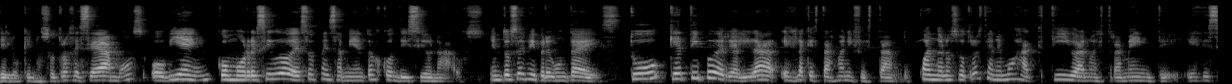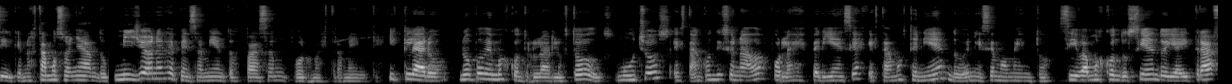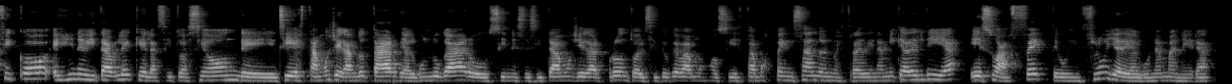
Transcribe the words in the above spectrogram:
de lo que nosotros deseamos o bien como residuo de esos pensamientos condicionados. Entonces mi pregunta es, ¿tú qué tipo de realidad es la que estás manifestando? Cuando nosotros tenemos activa nuestra mente, es decir, que no estamos soñando, millones de pensamientos pasan por nuestra mente. Y claro, no podemos controlarlos todos. Muchos están condicionados por las experiencias que estamos teniendo en ese momento. Si vamos conduciendo y hay tráfico, es inevitable que la situación de si estamos llegando tarde a algún lugar o si necesitamos necesitamos llegar pronto al sitio que vamos o si estamos pensando en nuestra dinámica del día, eso afecte o influya de alguna manera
